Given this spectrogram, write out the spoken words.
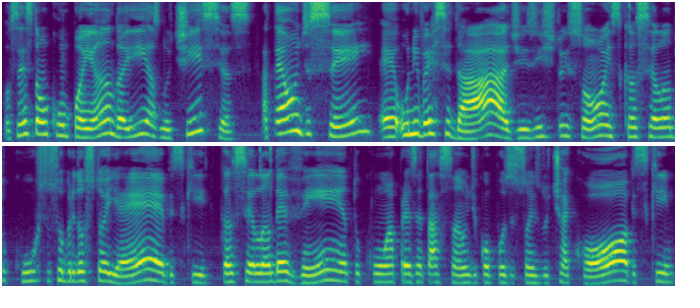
Vocês estão acompanhando aí as notícias? Até onde sei, é, universidades, instituições cancelando cursos sobre Dostoiévski, cancelando evento com apresentação de composições do Tchaikovsky,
